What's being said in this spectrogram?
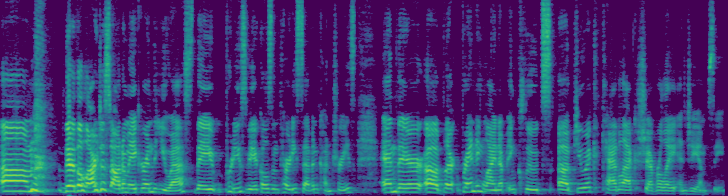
Um, they're the largest automaker in the US. They produce vehicles in 37 countries, and their uh, branding lineup includes uh, Buick, Cadillac, Chevrolet, and GMC.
